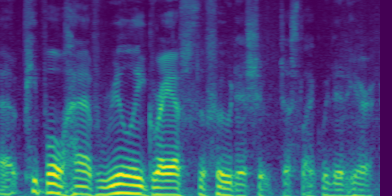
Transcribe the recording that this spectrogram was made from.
uh, people have really grasped the food issue, just like we did here.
